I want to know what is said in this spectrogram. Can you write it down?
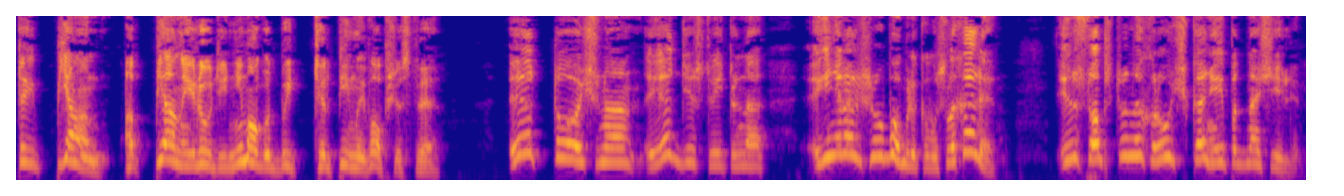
Ты пьян, а пьяные люди не могут быть терпимы в обществе. — Это точно, это действительно. Генеральшу Бубликову слыхали? Из собственных ручек они подносили.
